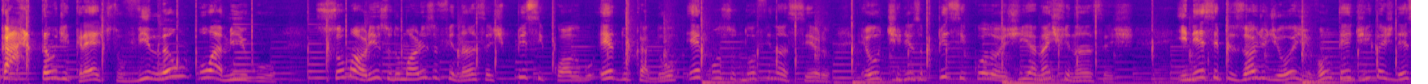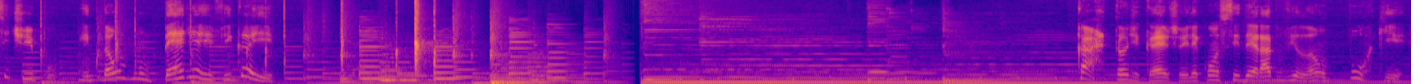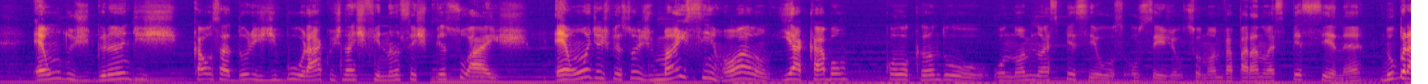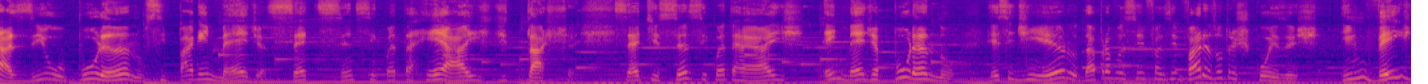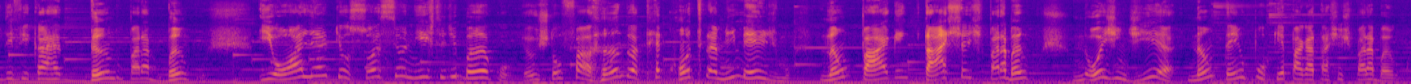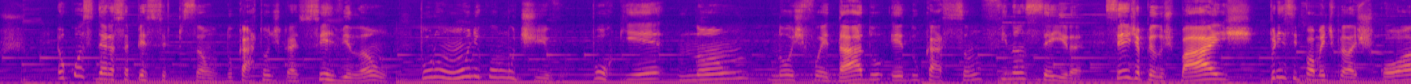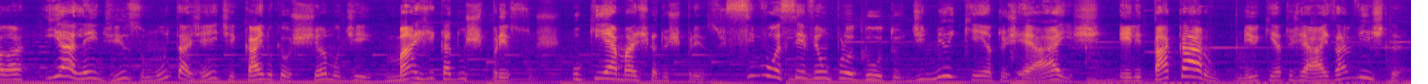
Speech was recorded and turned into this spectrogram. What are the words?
Cartão de crédito, vilão ou amigo? Sou Maurício do Maurício Finanças, psicólogo, educador e consultor financeiro. Eu utilizo psicologia nas finanças. E nesse episódio de hoje vão ter dicas desse tipo. Então não perde aí, fica aí. Cartão de crédito ele é considerado vilão porque é um dos grandes causadores de buracos nas finanças pessoais. É onde as pessoas mais se enrolam e acabam colocando o nome no SPC, ou, seja, o seu nome vai parar no SPC, né? No Brasil, por ano, se paga em média 750 reais de taxas. 750 reais em média por ano. Esse dinheiro dá para você fazer várias outras coisas, em vez de ficar dando para bancos. E olha que eu sou acionista de banco. Eu estou falando até contra mim mesmo. Não paguem taxas para bancos. Hoje em dia, não tenho por que pagar taxas para bancos. Eu considero essa percepção do cartão de crédito ser vilão por um único motivo porque não nos foi dado educação financeira, seja pelos pais, principalmente pela escola, e além disso, muita gente cai no que eu chamo de mágica dos preços. O que é a mágica dos preços? Se você vê um produto de R$ 1.500, ele tá caro, R$ 1.500 à vista.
